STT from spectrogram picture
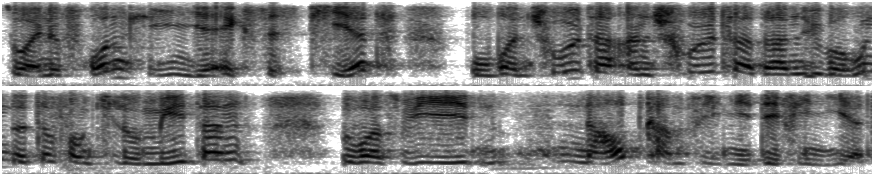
so eine Frontlinie existiert, wo man Schulter an Schulter dann über hunderte von Kilometern sowas wie eine Hauptkampflinie definiert,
